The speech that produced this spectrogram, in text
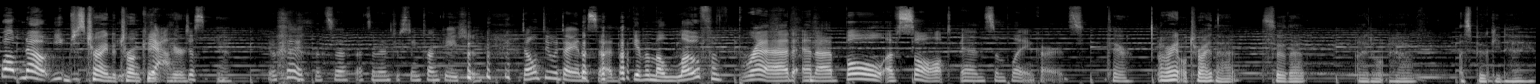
Well, no, you, I'm just trying to truncate yeah, here. just Yeah. okay. That's a that's an interesting truncation. Don't do what Diana said. Give him a loaf of bread and a bowl of salt and some playing cards. Fair. All right, I'll try that so that I don't have a spooky day.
